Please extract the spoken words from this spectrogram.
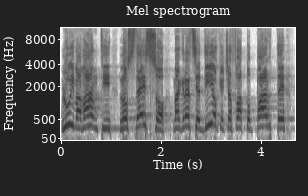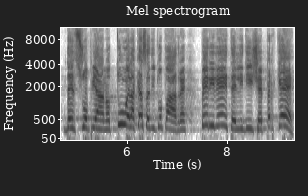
Lui va avanti lo stesso, ma grazie a Dio che ci ha fatto parte del suo piano. Tu e la casa di tuo padre perirete, gli dice, perché?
